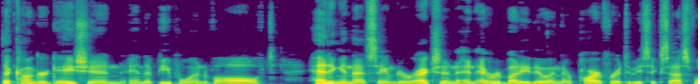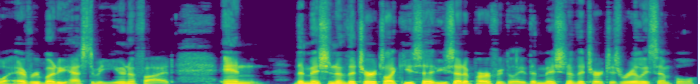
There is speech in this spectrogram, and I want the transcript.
the congregation and the people involved heading in that same direction and everybody doing their part for it to be successful. Everybody has to be unified. And the mission of the church, like you said, you said it perfectly. The mission of the church is really simple.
